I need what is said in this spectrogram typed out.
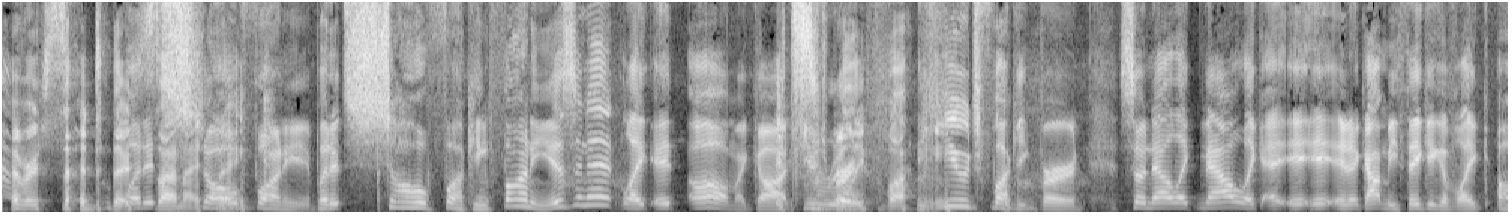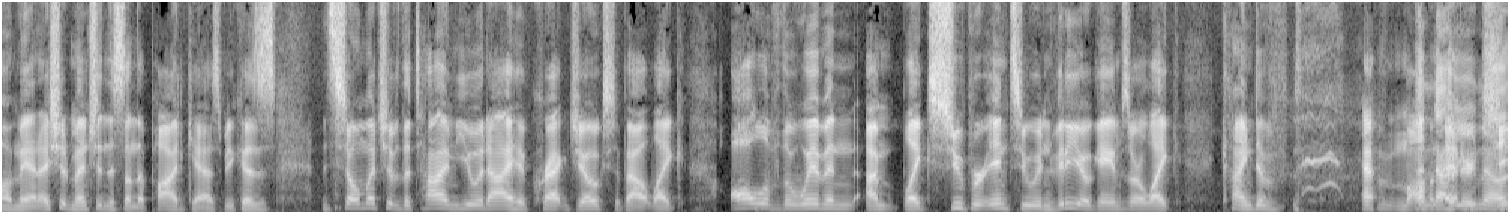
ever said to their son. but it's so funny. But it's so fucking funny, isn't it? Like it. Oh my god, it's huge really bird. funny. Huge fucking bird. So now, like now, like it, it, it got me thinking of like, oh man, I should mention this on the podcast because so much of the time you and I have cracked jokes about like all of the women I'm like super into in video games are like kind of have mom and now energy. you know,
